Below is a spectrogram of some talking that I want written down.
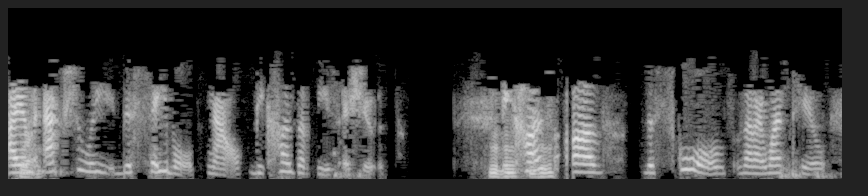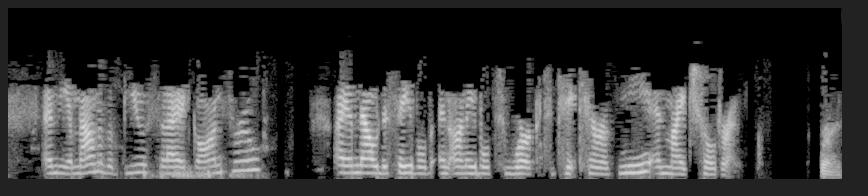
I am Right. actually disabled now because of these issues Mhm, because mhm. of the schools that I went to and the amount of abuse that I had gone through, I am now disabled and unable to work to take care of me and my children. Right.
